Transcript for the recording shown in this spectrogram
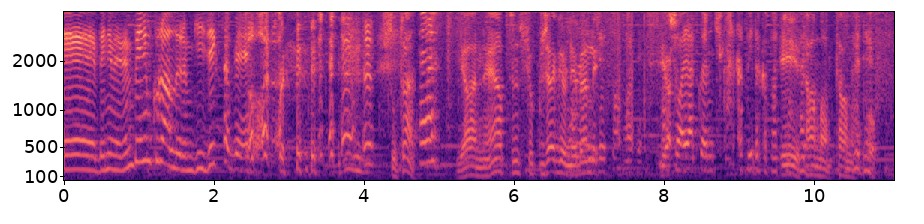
Ee, benim evim, benim kurallarım. Giyecek tabii. Sultan. ya ne yaptınız? Çok güzel görünüyor. Ben bir... hadi. Sen Ya- şu ayaklarını çıkar kapıyı da kapat. İyi Hadi. tamam tamam. Hadi. Of.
